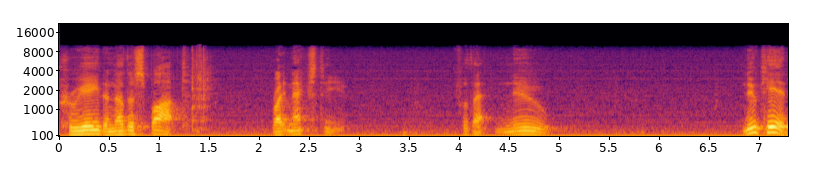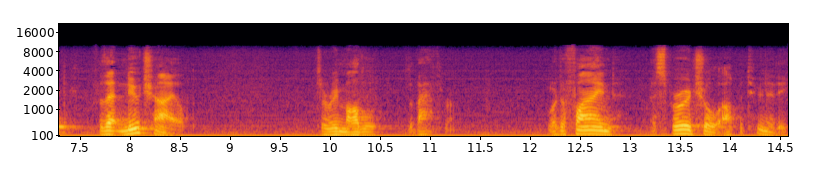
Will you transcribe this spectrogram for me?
create another spot right next to you for that new new kid, for that new child to remodel the bathroom or to find a spiritual opportunity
